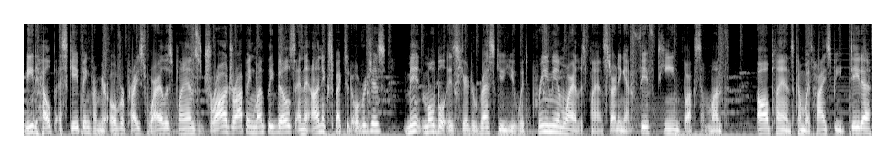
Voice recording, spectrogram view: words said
Need help escaping from your overpriced wireless plans, draw dropping monthly bills, and unexpected overages? Mint Mobile is here to rescue you with premium wireless plans starting at 15 bucks a month. All plans come with high-speed data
